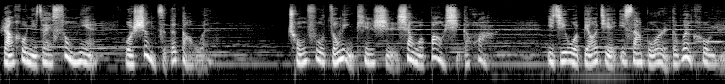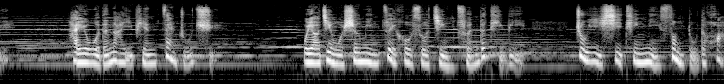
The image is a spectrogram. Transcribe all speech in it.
然后你再诵念我圣子的祷文，重复总领天使向我报喜的话，以及我表姐伊莎伯尔的问候语，还有我的那一篇赞主曲。我要尽我生命最后所仅存的体力，注意细听你诵读的话。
